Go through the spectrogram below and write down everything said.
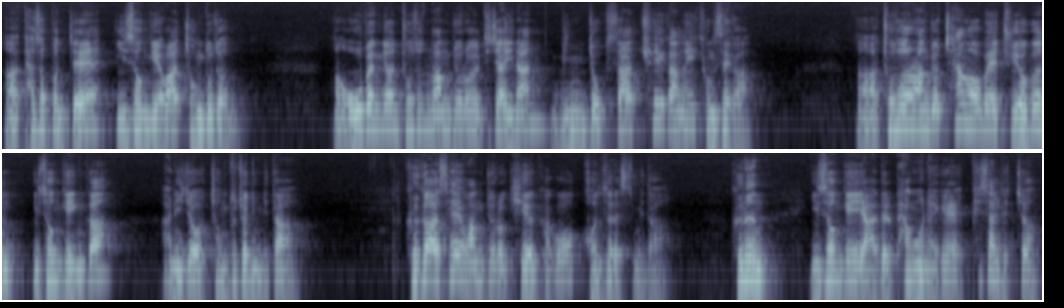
아, 다섯 번째, 이성계와 정도전. 어, 500년 조선 왕조를 디자인한 민족사 최강의 경세가. 아, 조선 왕조 창업의 주역은 이성계인가? 아니죠. 정도전입니다. 그가 새 왕조를 기획하고 건설했습니다. 그는 이성계의 아들 방원에게 피살됐죠.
